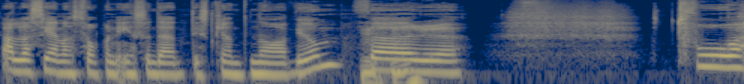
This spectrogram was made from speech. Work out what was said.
Allra senast var på en incident i Skandinavium för mm. två,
